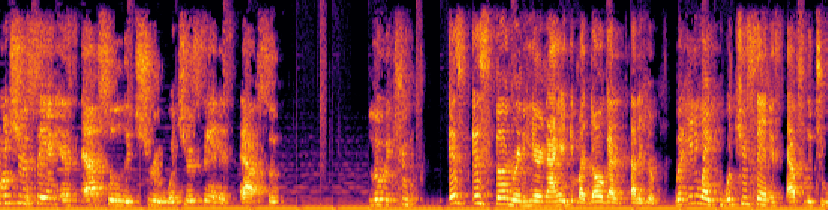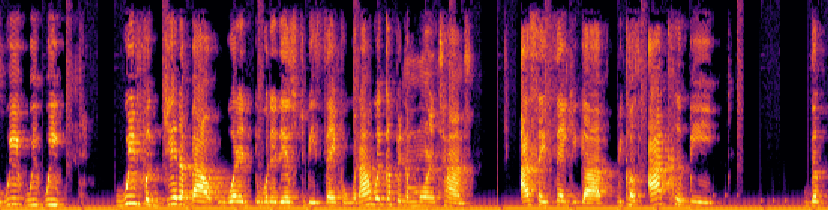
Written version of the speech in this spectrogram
what you're saying is absolutely true. What you're saying is absolutely true it's it's thundering here, and I hate to get my dog out of, out of here. But anyway, what you're saying is absolutely true. We we we we forget about what it what it is to be thankful. When I wake up in the morning times, I say thank you, God, because I could be the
